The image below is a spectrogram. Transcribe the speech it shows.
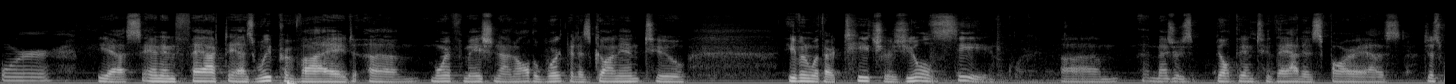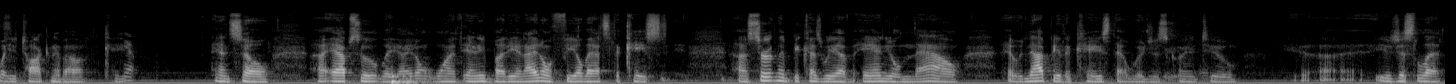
or? Yes, and in fact, as we provide um, more information on all the work that has gone into, even with our teachers, you'll see um, measures built into that as far as just what you're talking about, Kate. Yep. And so, uh, absolutely, I don't want anybody, and I don't feel that's the case, uh, certainly because we have annual now, it would not be the case that we're just going to, uh, you just let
